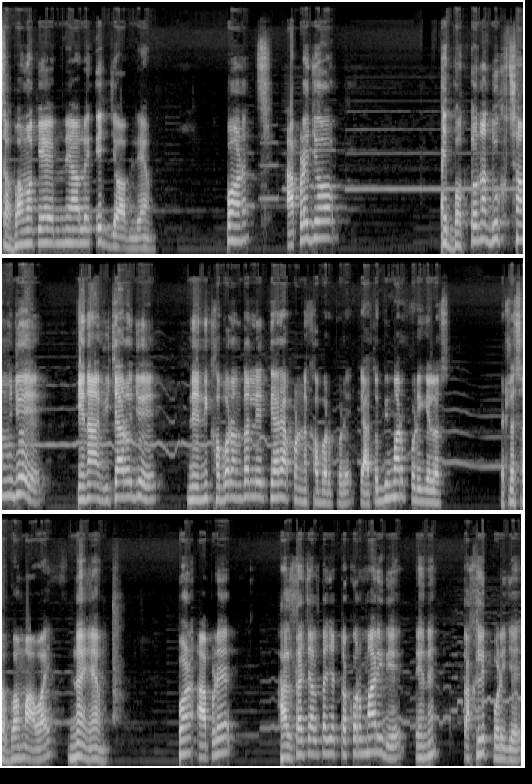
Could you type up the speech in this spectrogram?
સભામાં કેમ નહીં આવે એ જ જવાબ લે એમ. પણ આપણે જો એ ભક્તોના દુઃખ સામે જોઈએ કે એના વિચારો જોઈએ ને એની ખબર અંતર લે ત્યારે આપણને ખબર પડે કે આ તો બીમાર પડી ગયેલો એટલે સભામાં આવાય નહીં એમ. પણ આપણે હાલતા ચાલતા જે ટકોર મારી દે તેને તકલીફ પડી જાય.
